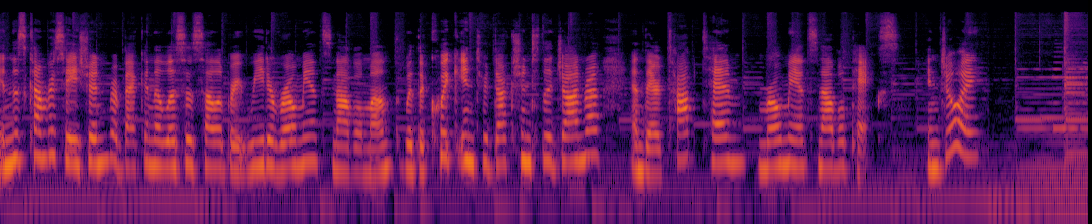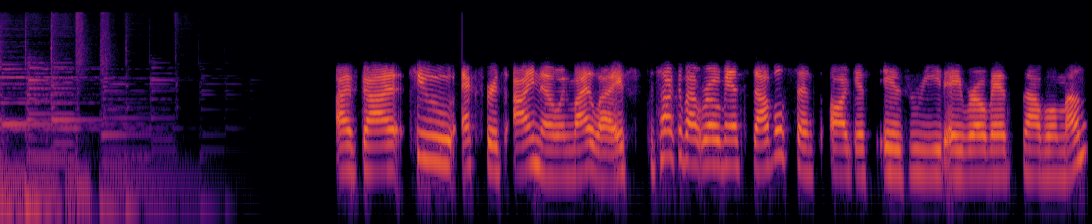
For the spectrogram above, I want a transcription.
In this conversation, Rebecca and Alyssa celebrate Read a Romance Novel Month with a quick introduction to the genre and their top 10 romance novel picks. Enjoy! I've got two experts I know in my life to talk about romance novels since August is Read a Romance Novel Month.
